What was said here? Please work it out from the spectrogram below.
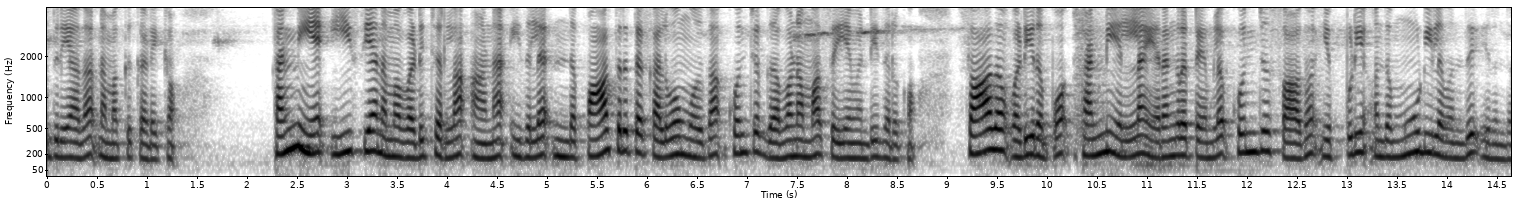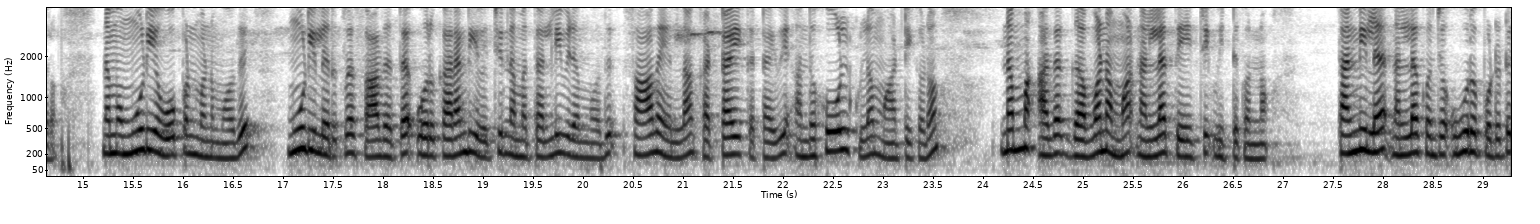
உதிரியாக தான் நமக்கு கிடைக்கும். தண்ணியை ஈஸியாக நம்ம வடிச்சிடலாம் ஆனால் இதில் இந்த பாத்திரத்தை கழுவும் போது தான் கொஞ்சம் கவனமாக செய்ய வேண்டியது இருக்கும். சாதம் வடிகிறப்போ தண்ணி எல்லாம் இறங்குற டைமில் கொஞ்சம் சாதம் எப்படியும் அந்த மூடியில் வந்து இருந்துடும் நம்ம மூடியை ஓப்பன் பண்ணும்போது மூடியில் இருக்கிற சாதத்தை ஒரு கரண்டியை வச்சு நம்ம தள்ளி விடும் போது சாதம் எல்லாம் கட்டாயி கட்டாயி அந்த ஹோல்குள்ளே மாட்டிக்கிடும். நம்ம அதை கவனமாக நல்லா தேய்ச்சி விட்டுக்கணும். தண்ணியில் நல்லா கொஞ்சம் ஊற போட்டுட்டு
